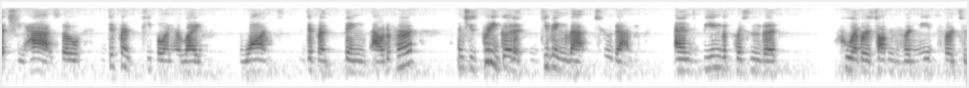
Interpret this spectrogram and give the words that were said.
that she has. So different people in her life want different things out of her, and she's pretty good at giving that to them and being the person that whoever is talking to her needs her to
